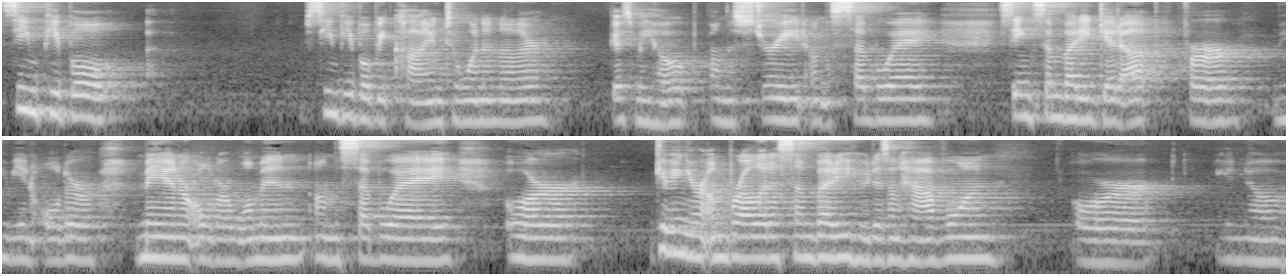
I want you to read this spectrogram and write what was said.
seeing people seeing people be kind to one another gives me hope on the street on the subway. Seeing somebody get up for maybe an older man or older woman on the subway or giving your umbrella to somebody who doesn't have one or you know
